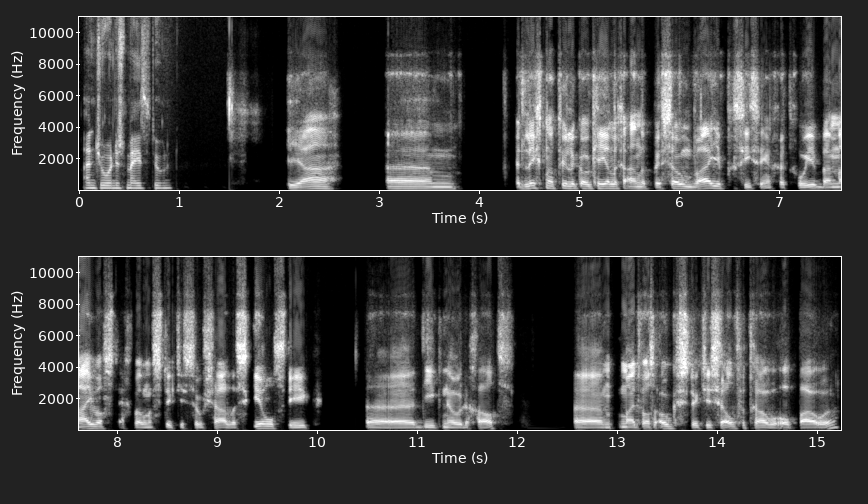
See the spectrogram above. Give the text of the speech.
aan Joiners mee te doen? Ja, um, het ligt natuurlijk ook heel erg aan de persoon waar je precies in gaat groeien. Bij mij was het echt wel een stukje sociale skills die ik, uh, die ik nodig had. Um, maar het was ook een stukje zelfvertrouwen opbouwen.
